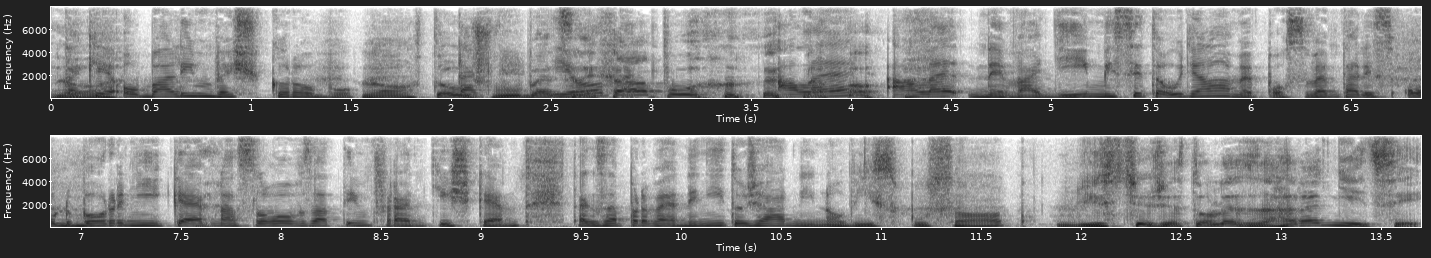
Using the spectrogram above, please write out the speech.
no. tak je obalím ve škrobu. No, to tak, už vůbec jo, nechápu. Tak, ale, no. ale nevadí, my si to uděláme po svém tady s odborníkem na slovo vzatým Františkem, tak za prvé není to žádný nový způsob. Jistě, že tohle zahradníci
